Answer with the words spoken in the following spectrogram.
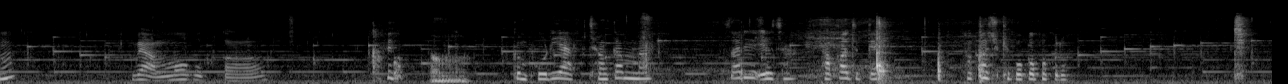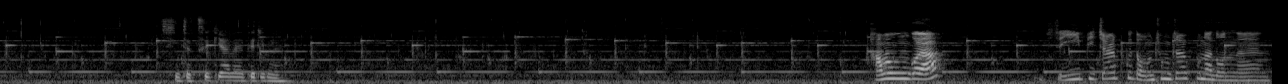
응? 왜 안 먹을까? 그럼 보리야 잠깐만 쌀이 이거 자 바꿔줄게 바꿔줄게 먹어봐 그럼 진짜 특이한 애들이네. 다 먹은 거야? 진짜 입이 짧구나 엄청 짧구나 너는.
